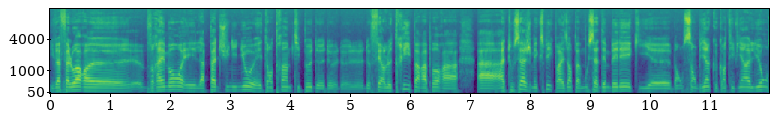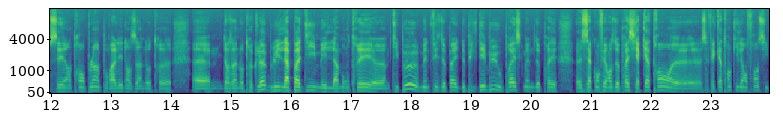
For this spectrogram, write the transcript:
il va falloir euh, vraiment, et la patte Juninho est en train un petit peu de, de, de- de faire le tri par rapport à, à, tout ça. Je m'explique, par exemple, à Moussa Dembélé, qui, euh, ben, on sent bien que quand il vient à Lyon, c'est un tremplin pour aller dans un autre, euh, dans un autre club. Lui, il l'a pas dit, mais il l'a montré un petit peu. Memphis Depay, depuis le début, ou presque, même depuis euh, sa conférence de presse il y a 4 ans, ça fait 4 ans qu'il est en France, il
